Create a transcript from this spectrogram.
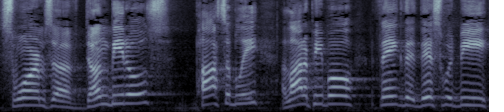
swarms of dung beetles, possibly. A lot of people think that this would be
